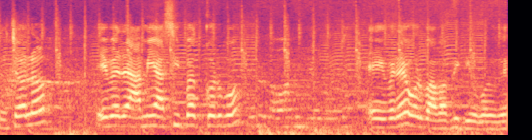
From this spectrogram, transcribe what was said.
তো চলো এবারে আমি আশীর্বাদ করব। এইবারে ওর বাবা ভিডিও করবে।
